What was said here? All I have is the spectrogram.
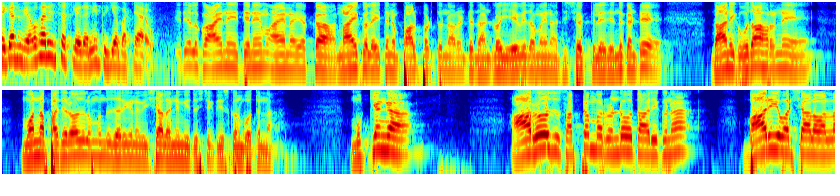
జగన్ వ్యవహరించట్లేదని దుయ్యబట్టారు. చర్యలకు ఆయన అయితేనే ఆయన యొక్క నాయకులు అయితేనే పాల్పడుతున్నారంటే దాంట్లో ఏ విధమైన అతిశక్తి లేదు. ఎందుకంటే దానికి ఉదాహరణే మొన్న పది రోజుల ముందు జరిగిన విషయాలన్నీ మీ దృష్టికి తీసుకొని పోతున్నా. ముఖ్యంగా ఆ రోజు సెప్టెంబర్ రెండవ తారీఖున భారీ వర్షాల వల్ల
